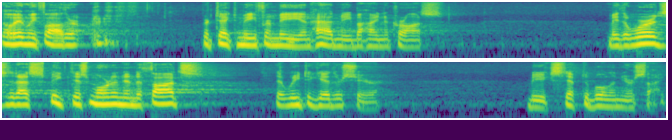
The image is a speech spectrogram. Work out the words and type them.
Oh, Heavenly Father, Protect me from me and hide me behind the cross. May the words that I speak this morning and the thoughts that we together share be acceptable in your sight.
